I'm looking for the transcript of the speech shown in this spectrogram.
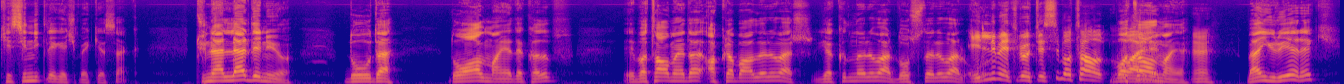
Kesinlikle geçmek yasak. Tüneller deniyor doğuda. Doğu Almanya'da kalıp e, Batı Almanya'da akrabaları var, yakınları var, dostları var. 50 metre ötesi Batı, Al- Batı Vali. Almanya. Evet. Ben yürüyerek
